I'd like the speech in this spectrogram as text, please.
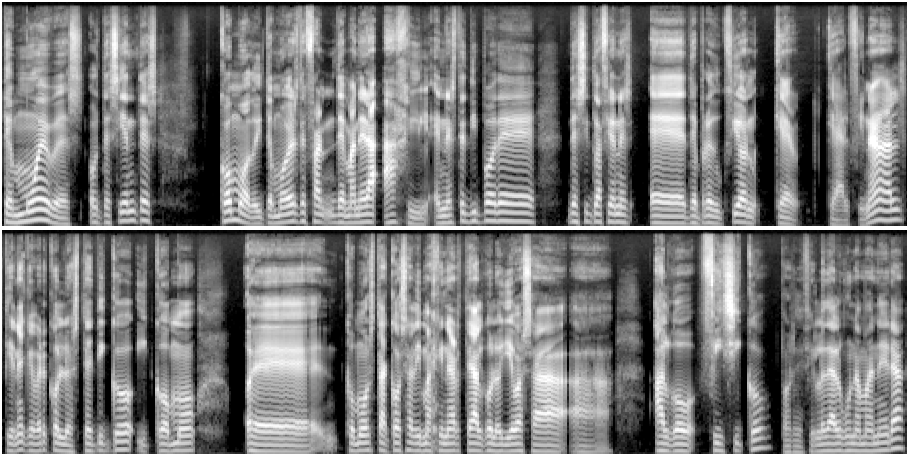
te mueves o te sientes cómodo y te mueves de, manera ágil en este tipo de, de situaciones eh, de producción que, que, al final tiene que ver con lo estético y cómo, eh, cómo esta cosa de imaginarte algo lo llevas a, a, algo físico, por decirlo de alguna manera,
